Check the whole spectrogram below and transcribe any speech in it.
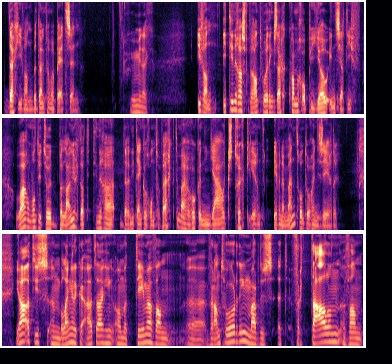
Dag Ivan, bedankt om erbij te zijn. Goedemiddag. Ivan, Itinera's Verantwoordingsdag kwam er op jouw initiatief. Waarom vond u het zo belangrijk dat Itinera er niet enkel rond werkte, maar er ook een jaarlijks terugkerend evenement rond organiseerde? Ja, het is een belangrijke uitdaging om het thema van uh, verantwoording, maar dus het vertalen van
